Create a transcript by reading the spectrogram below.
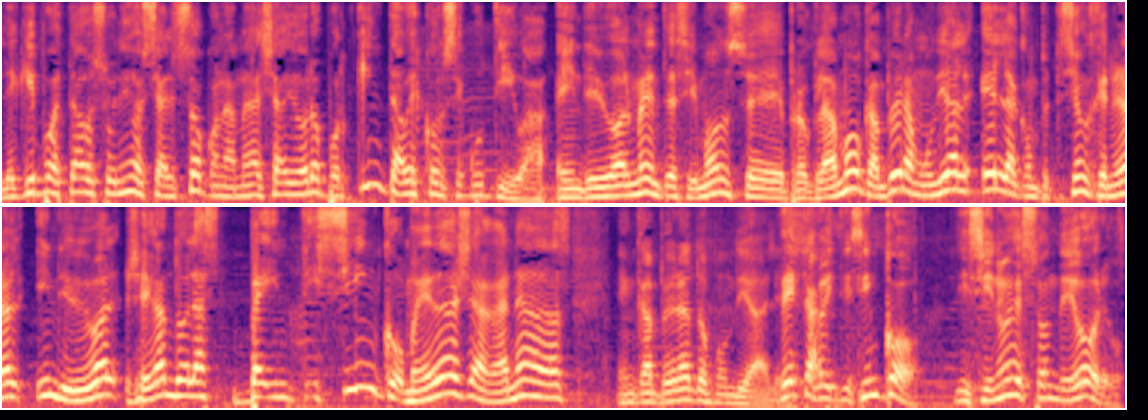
el equipo de Estados Unidos se alzó con la medalla de oro por quinta vez consecutiva. E individualmente, Simón se proclamó campeona mundial en la competición general individual, llegando a las 25 medallas ganadas en campeonatos mundiales. De estas 25, 19 son de oro,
